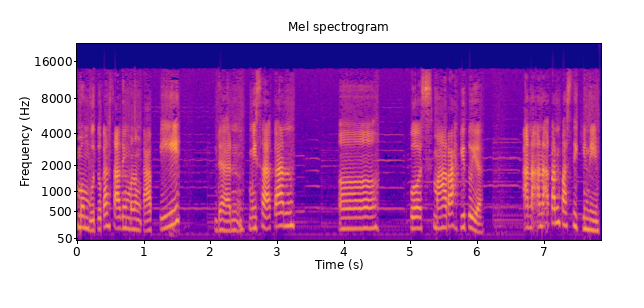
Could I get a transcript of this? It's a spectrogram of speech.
membutuhkan, saling melengkapi dan misalkan eh, bos marah gitu ya. Anak-anak kan pasti gini.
